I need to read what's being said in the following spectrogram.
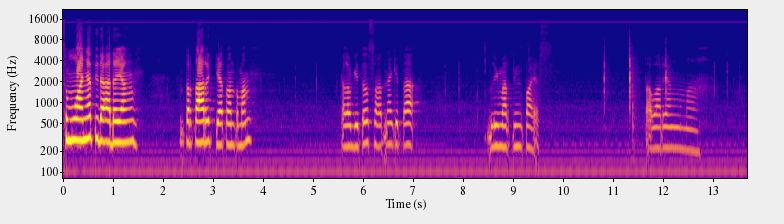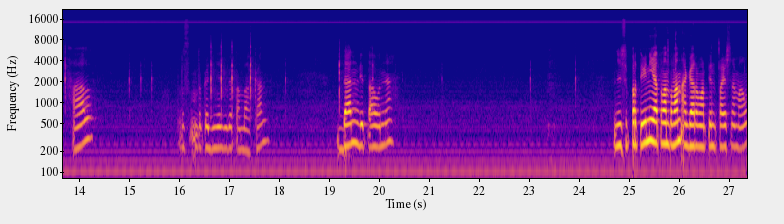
semuanya tidak ada yang tertarik ya, teman-teman. Kalau gitu saatnya kita beli Martin Paes tawar yang mahal. Terus untuk gajinya juga tambahkan. Dan di tahunnya ini seperti ini ya teman-teman agar Martin Paesnya mau.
